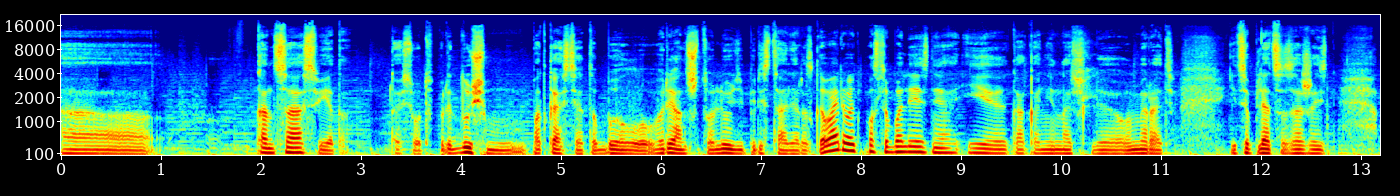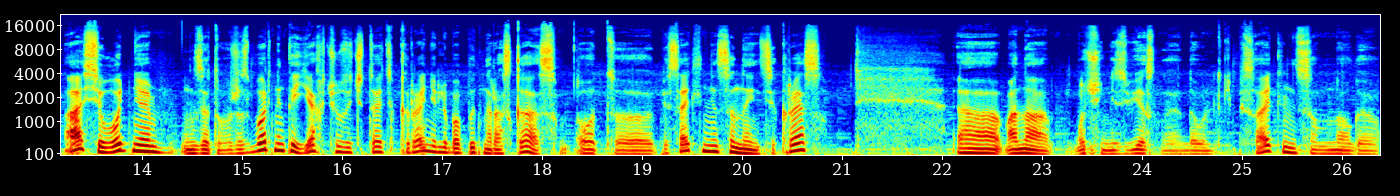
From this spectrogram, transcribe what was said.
э, конца света. То есть вот в предыдущем подкасте это был вариант, что люди перестали разговаривать после болезни и как они начали умирать и цепляться за жизнь. А сегодня из этого же сборника я хочу зачитать крайне любопытный рассказ от э, писательницы Нэнси Кресс. Э, она очень известная довольно-таки писательница, много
